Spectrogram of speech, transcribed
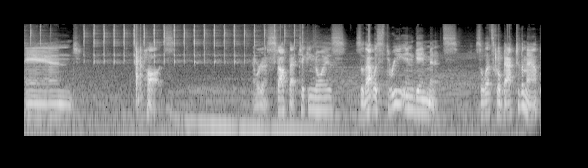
And pause. And we're going to stop that ticking noise. So that was three in-game minutes. So let's go back to the map.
